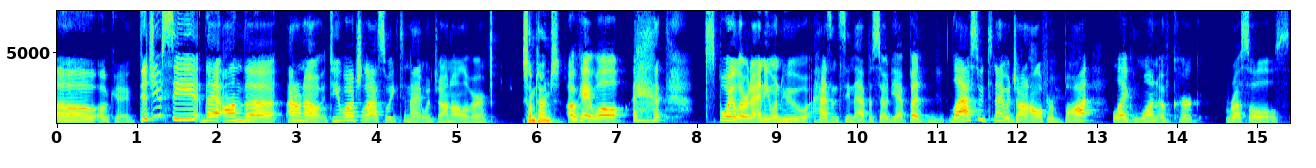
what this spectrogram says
Oh, okay. Did you see that on the I don't know, do you watch Last Week Tonight with John Oliver? Sometimes. Okay, well, spoiler to anyone who hasn't seen the episode yet, but last week tonight with John Oliver bought like one of Kirk Russell's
